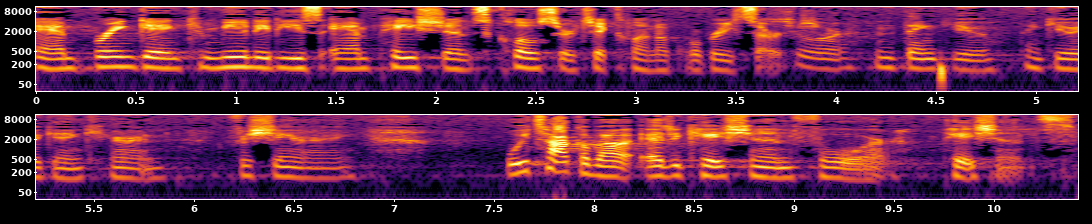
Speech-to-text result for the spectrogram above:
and bring in communities and patients closer to clinical research. Sure, and thank you. Thank you again, Karen, for sharing. We talk about education for patients,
